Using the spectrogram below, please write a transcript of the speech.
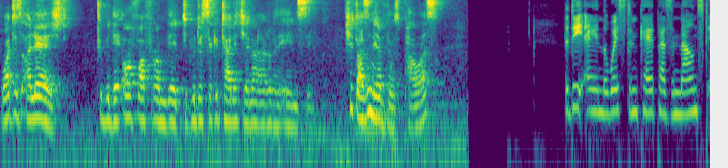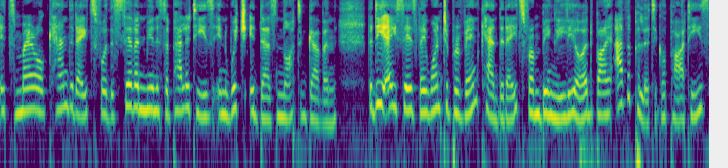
what is alleged to be the offer from the Deputy Secretary General of the ANC. She doesn't have those powers. The DA in the Western Cape has announced its mayoral candidates for the seven municipalities in which it does not govern. The DA says they want to prevent candidates from being lured by other political parties.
